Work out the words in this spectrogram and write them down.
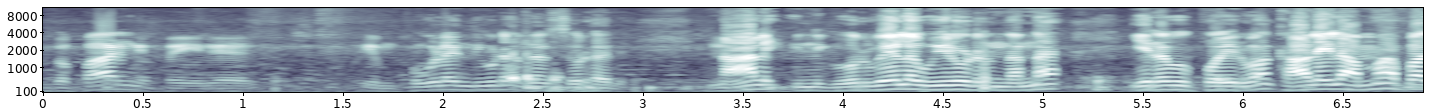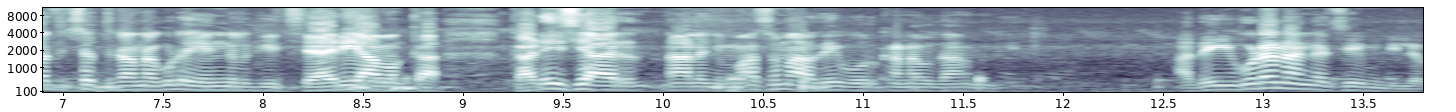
இப்போ பாருங்கள் இப்போ எங்கள் என் புகழேந்தி கூட அதான் சொல்கிறாரு நாளைக்கு இன்னைக்கு ஒருவேளை உயிரோடு இருந்தான்னா இரவு போயிடுவான். காலையில் அம்மா பார்த்து செத்துட்டானா கூட எங்களுக்கு சரி அவன் க கடைசி ஆறு நாலஞ்சு மாதமாக அதே ஒரு கனவு தான் அதை கூட நாங்கள் செய்ய முடியல.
